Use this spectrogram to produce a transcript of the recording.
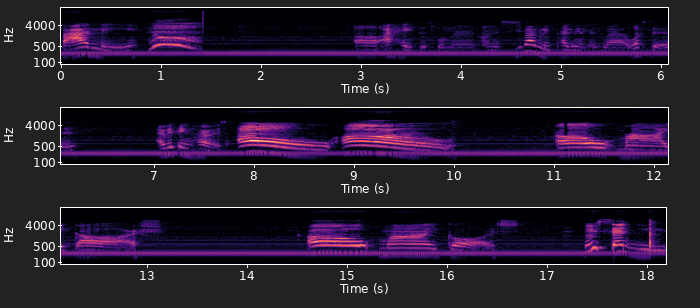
badly. oh, I hate this woman. Honestly, she's probably pregnant as well. What's this? Everything hurts. Oh, oh, oh my gosh. Oh my gosh. Who sent you?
